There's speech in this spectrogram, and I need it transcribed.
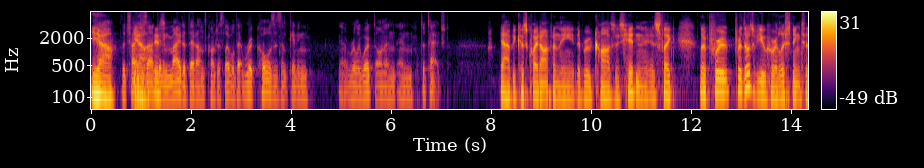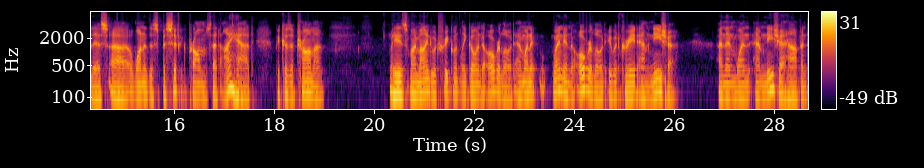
Yeah, the changes yeah, aren't getting made at that unconscious level. That root cause isn't getting you know, really worked on and, and detached. Yeah, because quite often the, the root cause is hidden. It's like, look, for, for those of you who are listening to this, uh, one of the specific problems that I had because of trauma is my mind would frequently go into overload. And when it went into overload, it would create amnesia. And then when amnesia happened,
